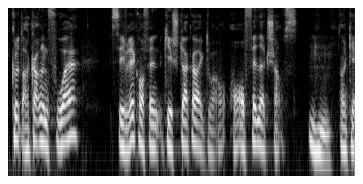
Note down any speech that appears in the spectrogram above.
écoute, encore une fois, c'est vrai qu'on fait. ok, je suis d'accord avec toi. On, on fait notre chance. OK?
